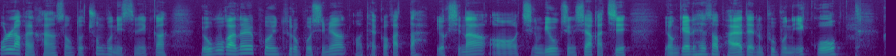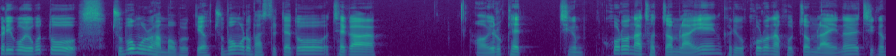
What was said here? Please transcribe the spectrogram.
올라갈 가능성도 충분히 있으니까 요 구간을 포인트로 보시면 어, 될것 같다. 역시나 어, 지금 미국 증시와 같이 연계를 해서 봐야 되는 부분이 있고 그리고 이것도 주봉으로 한번 볼게요. 주봉으로 봤을 때도 제가 어, 이렇게 지금 코로나 저점 라인 그리고 코로나 고점 라인을 지금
